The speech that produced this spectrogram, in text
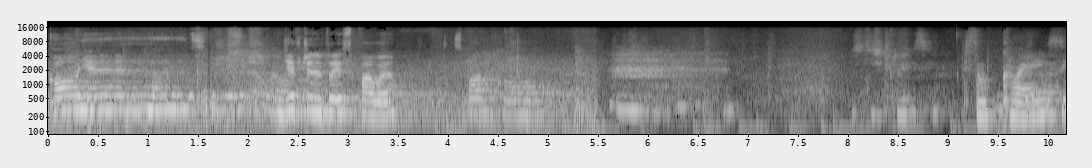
Koniec! Dziewczyny tutaj spały. Spanko. Jesteś crazy. Jestem crazy.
